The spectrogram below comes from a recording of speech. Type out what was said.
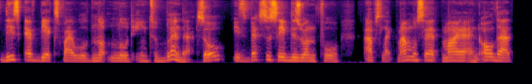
this FBX file will not load into Blender. So it's best to save this one for apps like Marmoset, Maya, and all that.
